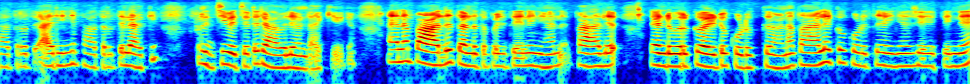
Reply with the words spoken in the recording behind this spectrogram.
പാത്രത്തിൽ അരിഞ്ഞ് പാത്രത്തിലാക്കി ഫ്രിഡ്ജിൽ വെച്ചിട്ട് രാവിലെ ഉണ്ടാക്കി വയ്ക്കും അങ്ങനെ പാൽ തണുത്തപ്പോഴത്തേന് ഞാൻ പാൽ രണ്ടു പേർക്കുമായിട്ട് കൊടുക്കുകയാണ്. പാലൊക്കെ കൊടുത്തു കഴിഞ്ഞാൽ പിന്നെ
